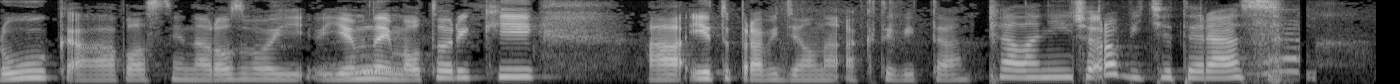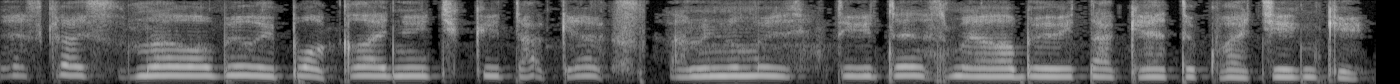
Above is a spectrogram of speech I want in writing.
rúk a vlastne na rozvoj jemnej motoriky a je to pravidelná aktivita. Chalani, čo robíte teraz? Dneska sme robili pokladničky také a minulý týždeň sme robili takéto kvatinky.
